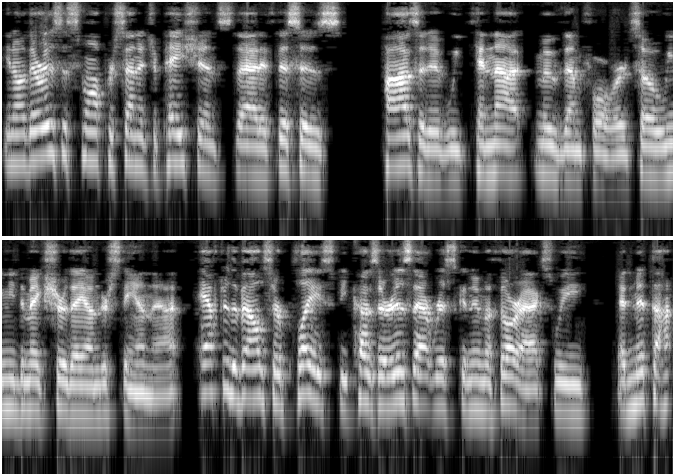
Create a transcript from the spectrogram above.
you know, there is a small percentage of patients that if this is positive, we cannot move them forward. So we need to make sure they understand that. After the valves are placed, because there is that risk of pneumothorax, we admit the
